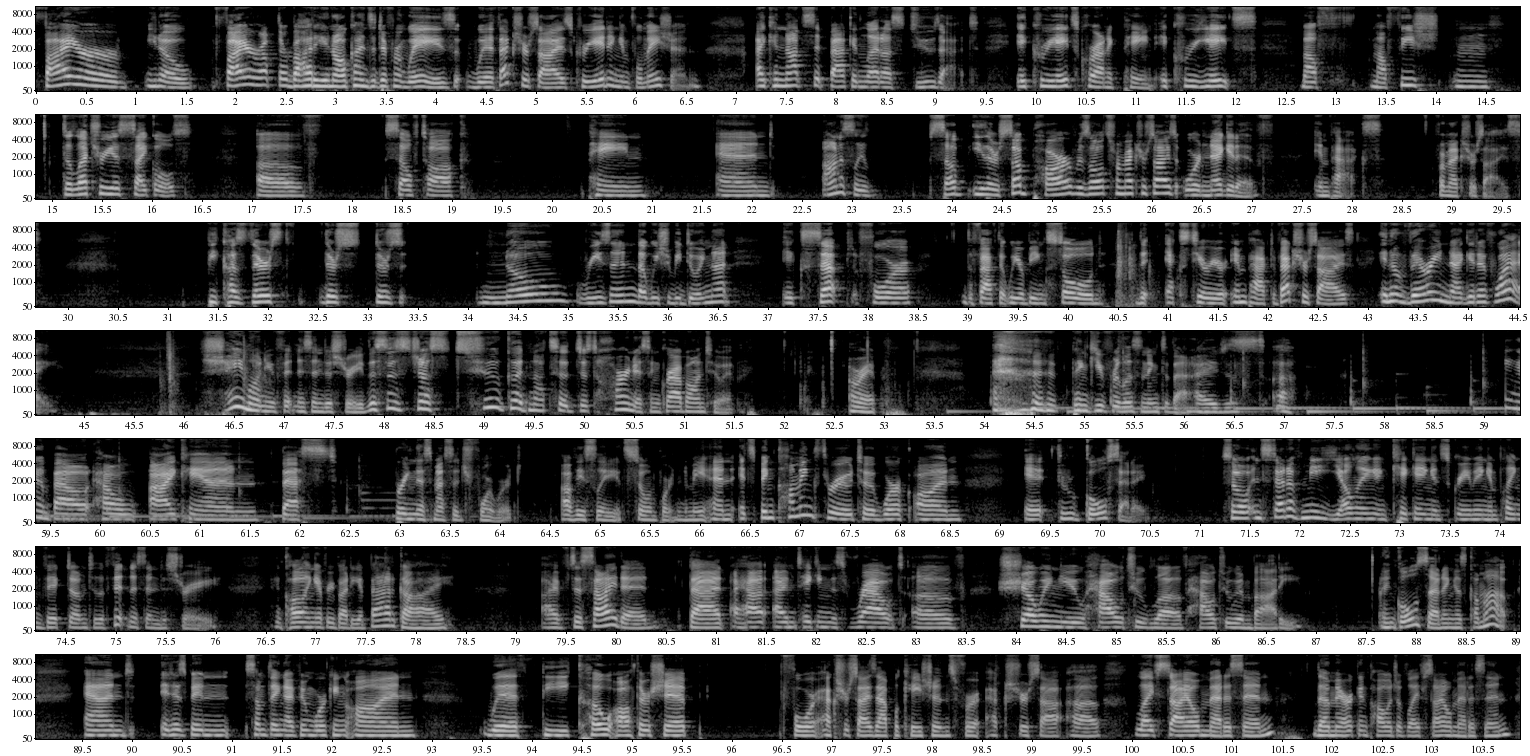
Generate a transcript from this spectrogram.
fire, you know, fire up their body in all kinds of different ways with exercise, creating inflammation. I cannot sit back and let us do that. It creates chronic pain. It creates malf- malfish, mm, deleterious cycles of self talk, pain, and honestly, sub either subpar results from exercise or negative impacts from exercise. Because there's there's there's no reason that we should be doing that except for the fact that we are being sold the exterior impact of exercise in a very negative way. Shame on you, fitness industry. This is just too good not to just harness and grab onto it. All right. Thank you for listening to that. I just. Uh. Thinking about how I can best bring this message forward. Obviously, it's so important to me. And it's been coming through to work on it through goal setting. So instead of me yelling and kicking and screaming and playing victim to the fitness industry, and calling everybody a bad guy, I've decided that I ha- I'm taking this route of showing you how to love, how to embody. And goal setting has come up. And it has been something I've been working on with the co authorship for exercise applications for exercise uh, lifestyle medicine, the American College of Lifestyle Medicine.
